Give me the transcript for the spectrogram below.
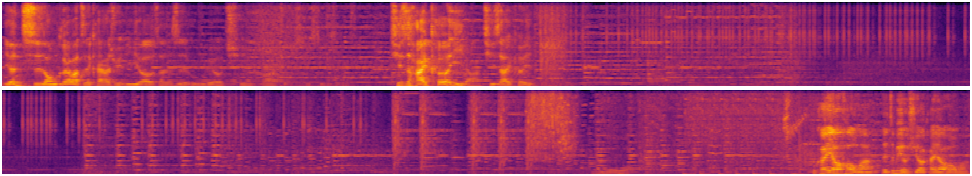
延迟龙科要不要直接开下去？一二三四五六七八九十十一十其实还可以啦，其实还可以。不开腰后吗？哎，这边有需要开腰后吗？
